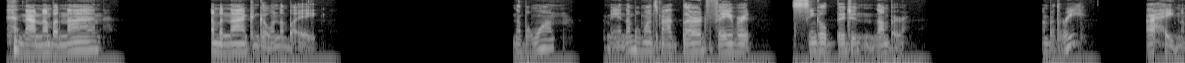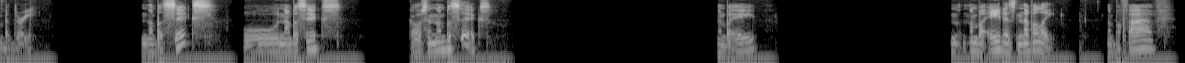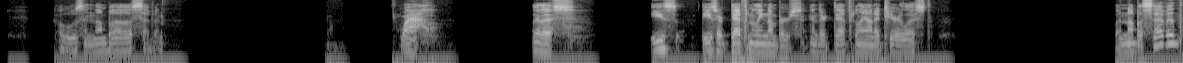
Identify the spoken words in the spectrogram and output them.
now, number nine, number nine can go in number eight. Number one, man, number one's my third favorite single digit number. Number three, I hate number three. Number six, ooh, number six goes in number six. Number eight. N number eight is never late. Number five goes in number seven. Wow. Look at this. These these are definitely numbers, and they're definitely on a tier list. But number seven,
